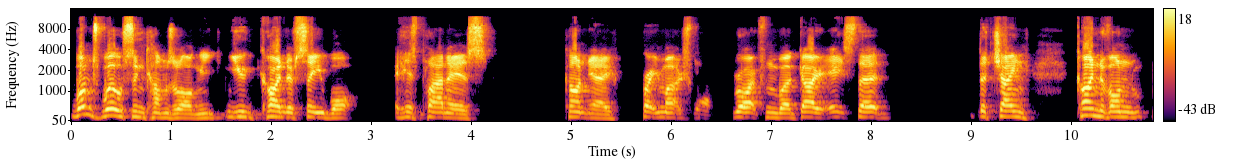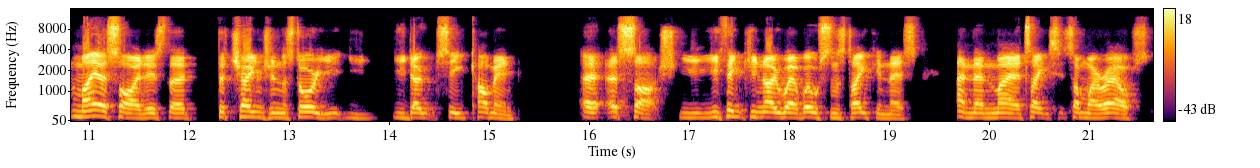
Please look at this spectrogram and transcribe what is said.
once Wilson comes along, you, you kind of see what his plan is, can't you? pretty much yeah. right from the word go. It's the the change, kind of on Maya's side, is the the change in the story you you, you don't see coming uh, as such. You, you think you know where Wilson's taking this, and then Maya takes it somewhere else,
